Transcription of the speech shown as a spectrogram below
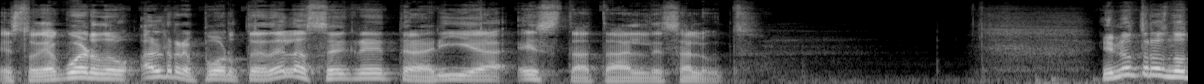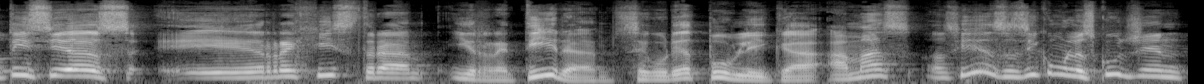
Esto de acuerdo al reporte de la Secretaría Estatal de Salud. En otras noticias, eh, registra y retira seguridad pública a más, así es, así como lo escuchen,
